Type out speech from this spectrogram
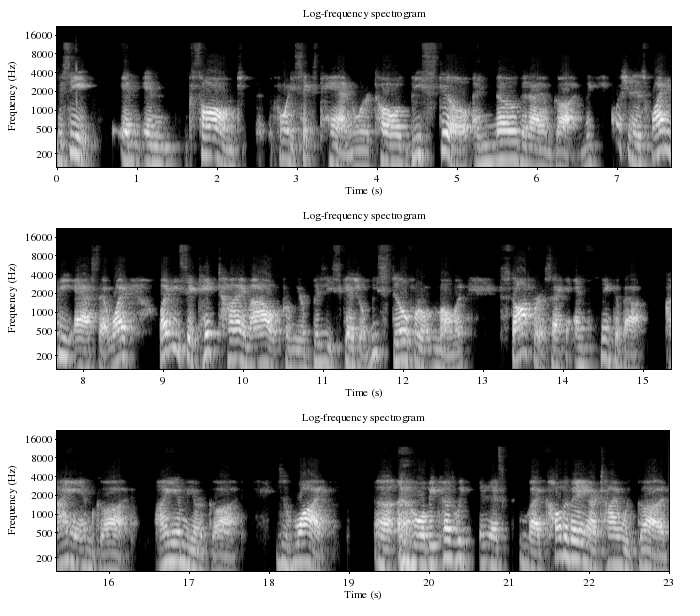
You see, in, in Psalm 46:10, we're told, "Be still and know that I am God." And the question is, why did he ask that? Why why did he say, take time out from your busy schedule? Be still for a moment, stop for a second, and think about, I am God. I am your God. He says, why? Uh, well, because we, as, by cultivating our time with God,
